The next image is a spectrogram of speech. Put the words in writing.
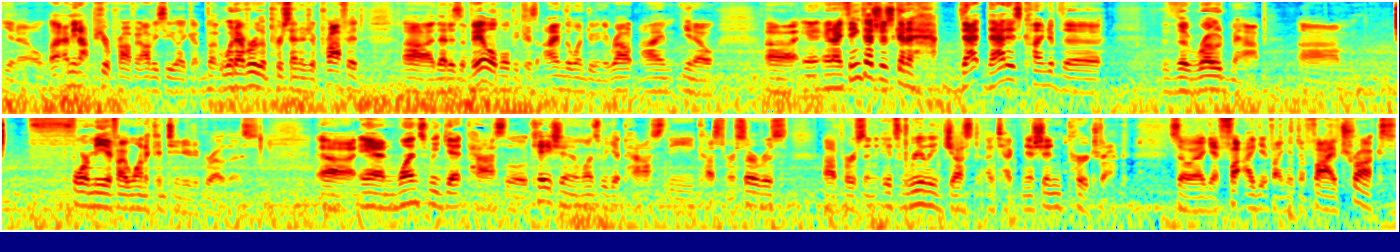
you know. I mean not pure profit obviously like but whatever the percentage of profit uh, that is available because i'm the one doing the route i'm you know uh, and, and, i think that's just gonna ha- that that is kind of the the roadmap um, for me if i want to continue to grow this uh, and once we get past the location and once we get past the customer service uh, person, it's really just a technician per truck. So I get, fi- I get if I get to five trucks,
